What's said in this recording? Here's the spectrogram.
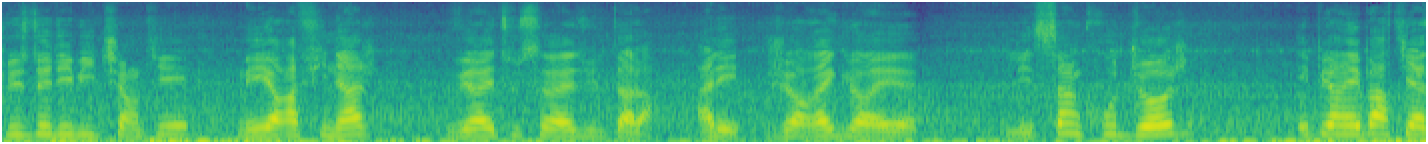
Plus de débit de chantier, meilleur affinage. Vous verrez tous ces résultats-là. Allez, je réglerai les 5 roues de jauge. Et puis on est parti à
